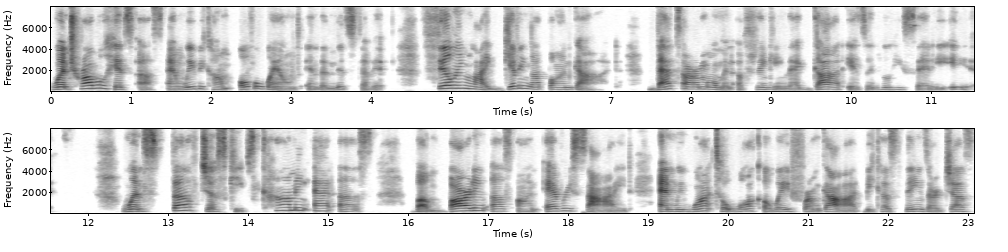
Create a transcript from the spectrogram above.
When trouble hits us and we become overwhelmed in the midst of it, feeling like giving up on God, that's our moment of thinking that God isn't who He said He is. When stuff just keeps coming at us, bombarding us on every side, and we want to walk away from God because things are just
